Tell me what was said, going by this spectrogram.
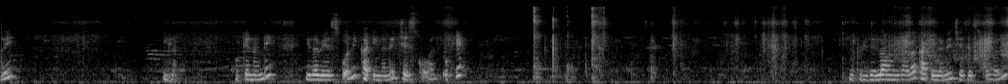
అది ఇలా. ఓకేనండి? ఇలా వేసుకొని కటింగ్ అనేది చేసుకోవాలి. ఓకే? ఇప్పుడు ఇది ఎలా ఉండాలో కటింగ్ అనేది చేసేసుకోవాలి.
